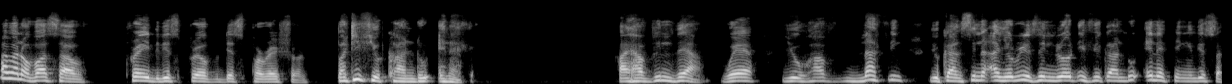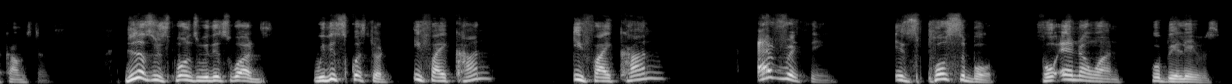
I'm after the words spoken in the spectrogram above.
How many of us have prayed this prayer of desperation? But if you can do anything, I have been there where you have nothing, you can sin, and you're really saying, Lord, if you can do anything in this circumstance. Jesus responds with these words, with this question If I can, if I can, everything is possible for anyone who believes.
